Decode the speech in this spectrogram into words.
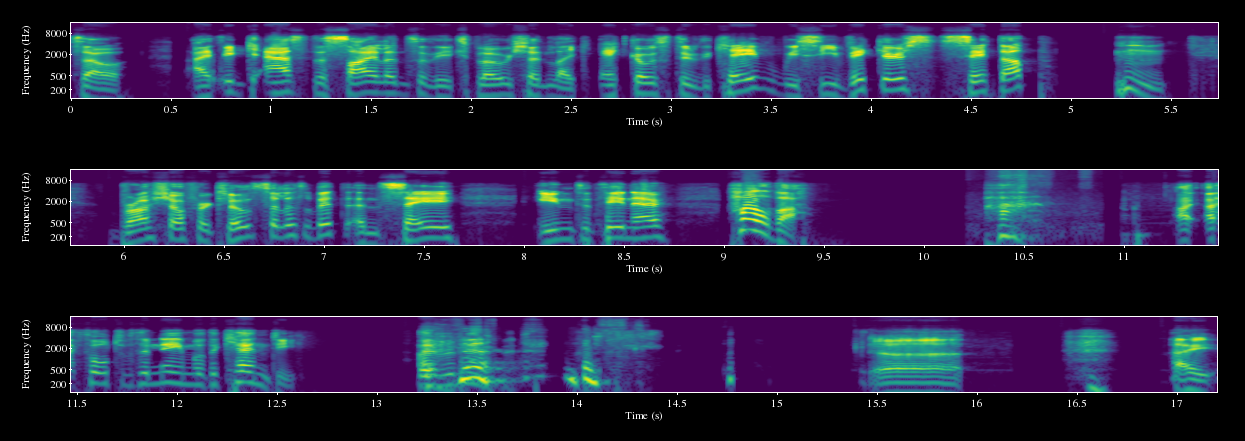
So I think as the silence of the explosion like echoes through the cave, we see Vickers sit up, brush off her clothes a little bit, and say into thin air, "Halva." I, I thought of the name of the candy. I remember. Uh, I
